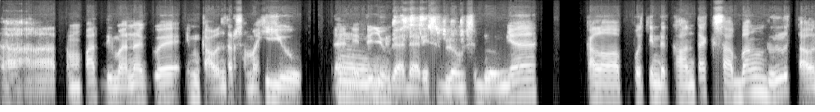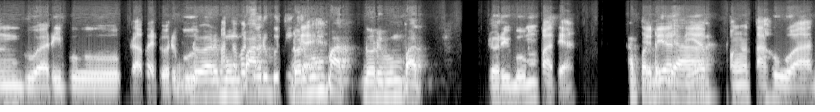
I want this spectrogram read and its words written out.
uh, tempat di mana gue encounter sama hiu. Dan Hmm. itu juga dari sebelum-sebelumnya. Kalau put in the context Sabang dulu tahun 2000 berapa ya? 2004 2004 atau 2003 2004 ya? 2004 ya apa jadi ya artinya pengetahuan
